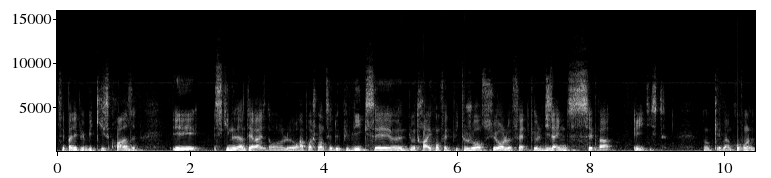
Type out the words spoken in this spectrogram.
c'est pas des publics qui se croisent. Et ce qui nous intéresse dans le rapprochement de ces deux publics, c'est euh, le travail qu'on fait depuis toujours sur le fait que le design c'est pas élitiste. Donc, eh ben, prouvons-le.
